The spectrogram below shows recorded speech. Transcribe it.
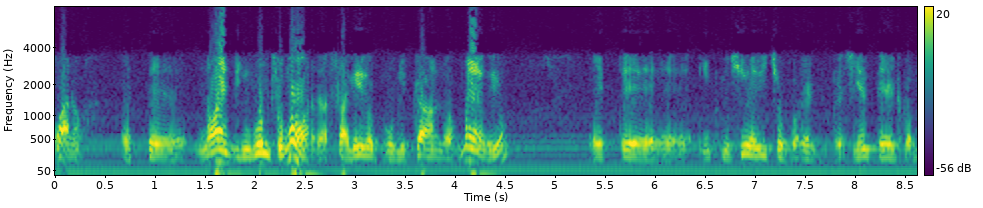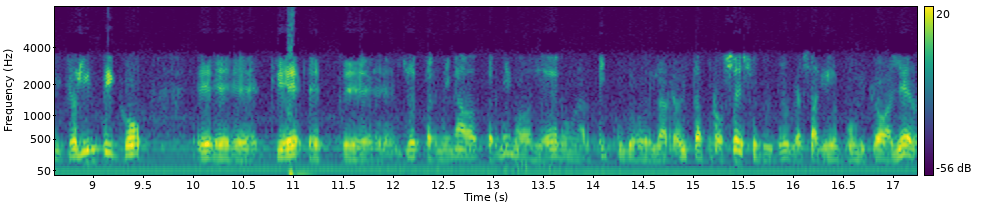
Bueno, este, no es ningún rumor, ha salido publicado en los medios, este, inclusive dicho por el presidente del Comité Olímpico, eh, que este, yo he terminado, termino de leer un artículo de la revista Proceso, que creo que ha salido publicado ayer,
